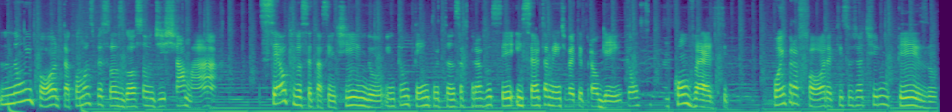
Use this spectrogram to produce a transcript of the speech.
Não importa como as pessoas gostam de chamar, se é o que você tá sentindo, então tem importância para você e certamente vai ter para alguém. Então, converse, põe para fora, que isso já tira um peso,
